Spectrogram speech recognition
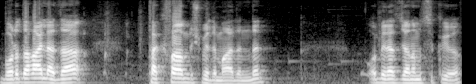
Bu arada hala da takı falan düşmedi madenden. O biraz canımı sıkıyor.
